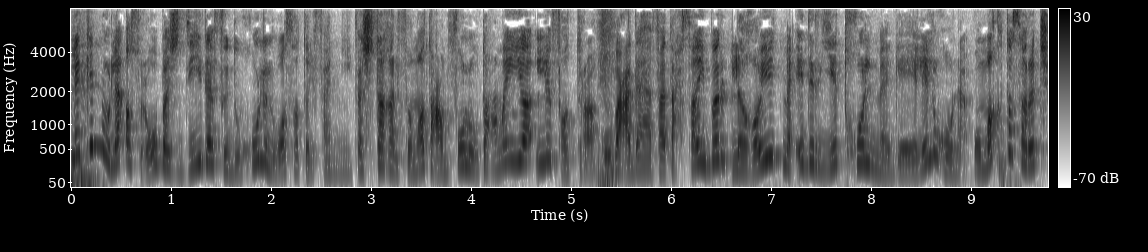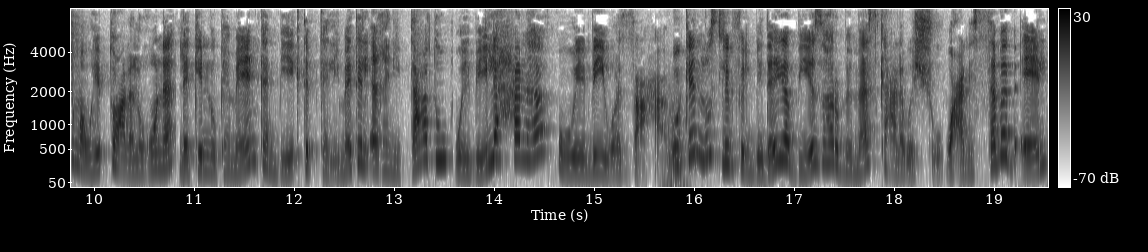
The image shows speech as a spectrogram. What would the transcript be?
لكنه لقى صعوبة شديدة في دخول الوسط الفني فاشتغل في مطعم فول وطعمية لفترة وبعدها فتح سايبر لغاية ما قدر يدخل مجال الغنى وما اقتصرتش موهبته على الغنى لكنه كمان كان بيكتب كلمات الأغاني بتاعته وبيلحنها وبيوزعها. وكان مسلم في البداية بيظهر ب mask على وشه وعن السبب قال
